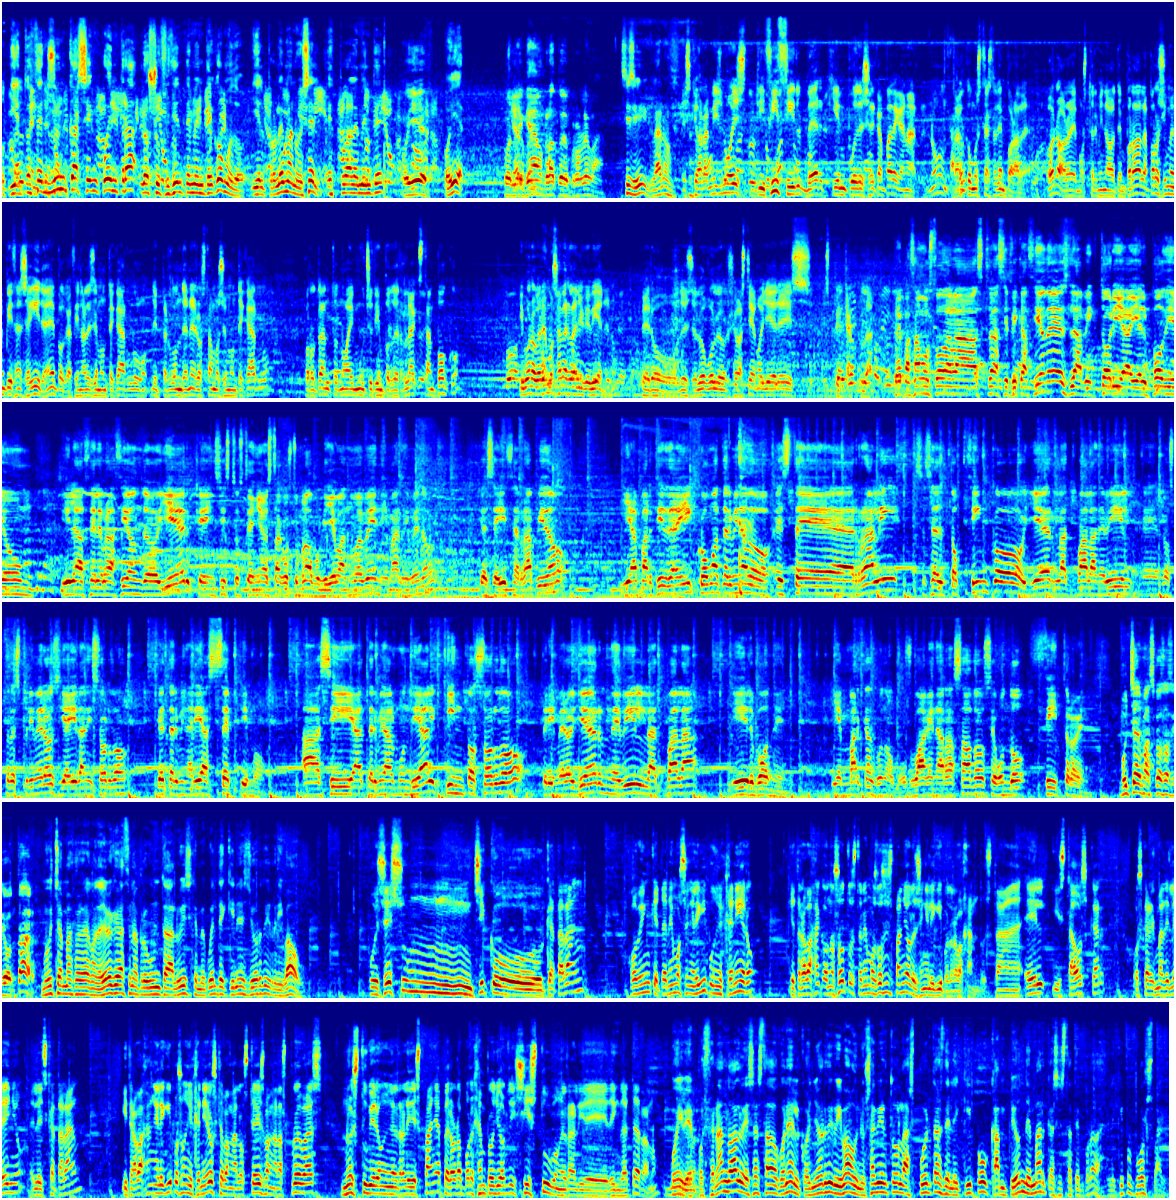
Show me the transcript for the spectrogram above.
Y entonces nunca se encuentra lo suficientemente cómodo. Y el problema no es él, es probablemente Oyer, Oyer. Pues le queda un rato de problema. Sí, sí, claro. Es que ahora mismo es difícil ver quién puede ser capaz de ganar, ¿no? Tal como está esta temporada. Bueno, ahora hemos terminado la temporada, la próxima empieza enseguida, ¿eh? porque a finales de Monte Carlo, de perdón, de enero estamos en Monte Carlo, por lo tanto no hay mucho tiempo de relax tampoco. Y bueno, veremos a ver el año que viene, ¿no? Pero desde luego Sebastián Oyer es espectacular. Repasamos todas las clasificaciones, la victoria y el podium y la celebración de Oyer, que insisto, este año está acostumbrado porque lleva nueve, ni más ni menos, que se dice rápido. Y a partir de ahí, ¿cómo ha terminado este rally? Ese es el top 5, Oyer, Latvala, Neville en los tres primeros y ahí Dani Sordo, que terminaría séptimo. Así ha terminado el Mundial, quinto Sordo, primero Oyer, Neville, Latvala y Irbonen. Y en marcas, bueno, Volkswagen arrasado, segundo Citroën. Muchas más cosas que contar. Muchas más cosas que contar. Yo le quiero hacer una pregunta a Luis, que me cuente quién es Jordi Ribau. Pues es un chico catalán, joven, que tenemos en el equipo, un ingeniero, que trabaja con nosotros. Tenemos dos españoles en el equipo trabajando. Está él y está Óscar. Óscar es madrileño, él es catalán. Y trabajan en el equipo, son ingenieros que van a los test, van a las pruebas. No estuvieron en el Rally de España, pero ahora, por ejemplo, Jordi sí estuvo en el Rally de, Inglaterra, ¿no? Muy bien, pues Fernando Alves ha estado con él, con Jordi Ribau, y nos ha abierto las puertas del equipo campeón de marcas esta temporada, el equipo Volkswagen.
